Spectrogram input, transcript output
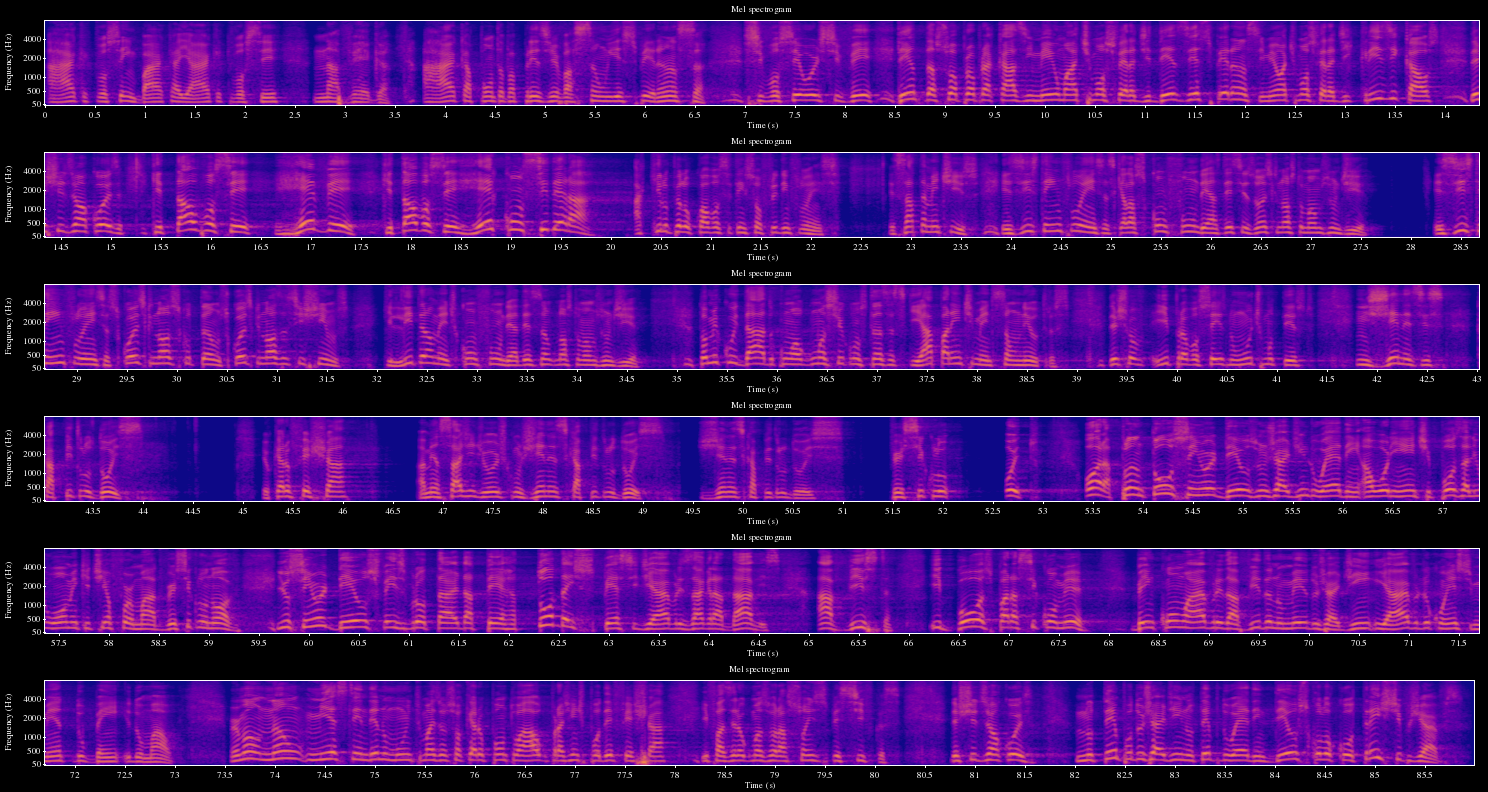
a arca que você embarca e a arca que você navega. A arca aponta para preservação e esperança. Se você hoje se vê dentro da sua própria casa, em meio a uma atmosfera de desesperança, em meio a uma atmosfera de crise e caos, deixa eu te dizer uma coisa: que tal você rever, que tal você reconsiderar aquilo pelo qual você tem sofrido influência? Exatamente isso. Existem influências que elas confundem as decisões que nós tomamos um dia. Existem influências, coisas que nós escutamos, coisas que nós assistimos, que literalmente confundem a decisão que nós tomamos um dia. Tome cuidado com algumas circunstâncias que aparentemente são neutras. Deixa eu ir para vocês num último texto, em Gênesis capítulo 2. Eu quero fechar a mensagem de hoje com Gênesis capítulo 2. Gênesis capítulo 2, versículo 8. Ora, plantou o Senhor Deus um jardim do Éden ao oriente, e pôs ali o homem que tinha formado. Versículo 9. E o Senhor Deus fez brotar da terra toda espécie de árvores agradáveis à vista e boas para se comer, bem como a árvore da vida no meio do jardim e a árvore do conhecimento do bem e do mal. Meu irmão, não me estendendo muito, mas eu só quero pontuar algo para a gente poder fechar e fazer algumas orações específicas. Deixa eu te dizer uma coisa: no tempo do jardim, no tempo do Éden, Deus colocou três tipos de árvores.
